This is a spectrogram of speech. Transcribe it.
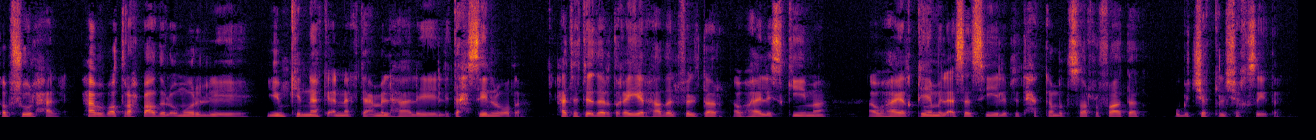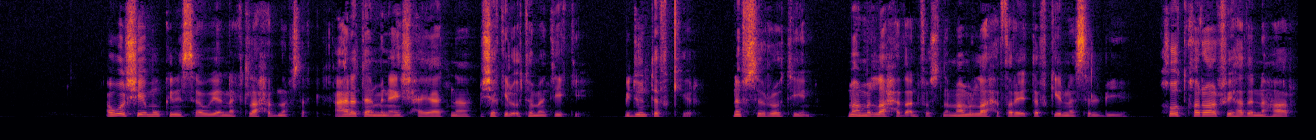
طب شو الحل؟ حابب أطرح بعض الأمور اللي يمكنك أنك تعملها لتحسين الوضع. حتى تقدر تغير هذا الفلتر أو هاي السكيما أو هاي القيم الأساسية اللي بتتحكم بتصرفاتك وبتشكل شخصيتك. أول شيء ممكن تسويه أنك تلاحظ نفسك عادة بنعيش حياتنا بشكل أوتوماتيكي بدون تفكير نفس الروتين ما بنلاحظ أنفسنا ما بنلاحظ طريقة تفكيرنا السلبية. خذ قرار في هذا النهار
